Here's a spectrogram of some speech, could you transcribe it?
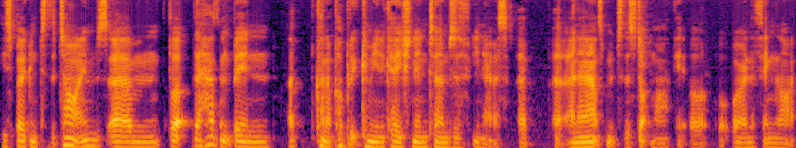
he's spoken to the Times, um, but there hasn't been a kind of public communication in terms of you know a, a, an announcement to the stock market or, or anything like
